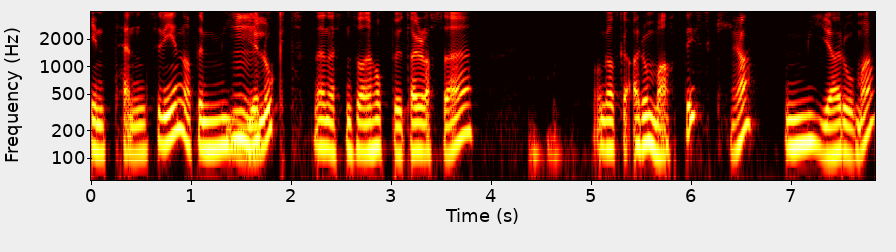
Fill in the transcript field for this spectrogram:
intens vin, at det er mye Mm. lukt. Det er nesten sånn jeg hopper ut av glasset. Og ganske aromatisk. Ja. Mye aroma.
